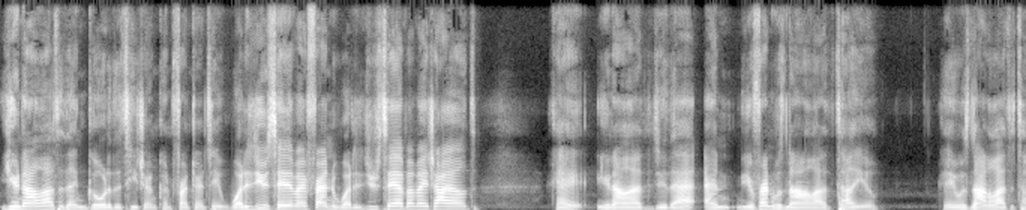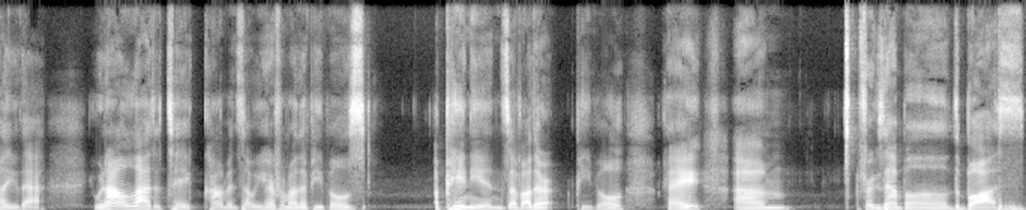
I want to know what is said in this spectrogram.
You're not allowed to then go to the teacher and confront her and say, "What did you say to my friend? What did you say about my child?" Okay, you're not allowed to do that, and your friend was not allowed to tell you. Okay, he was not allowed to tell you that. We're not allowed to take comments that we hear from other people's opinions of other people. Okay. Um, for example, the boss,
